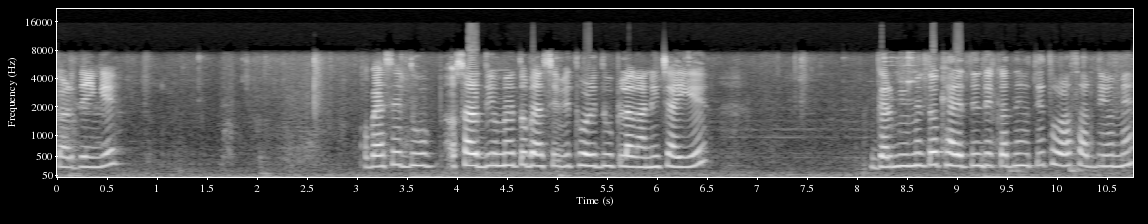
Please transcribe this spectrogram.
कर देंगे। और वैसे धूप सर्दियों में तो वैसे भी थोड़ी धूप लगानी चाहिए। गर्मियों में तो खैर इतनी दिक्कत नहीं होती, थोड़ा सर्दियों में।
